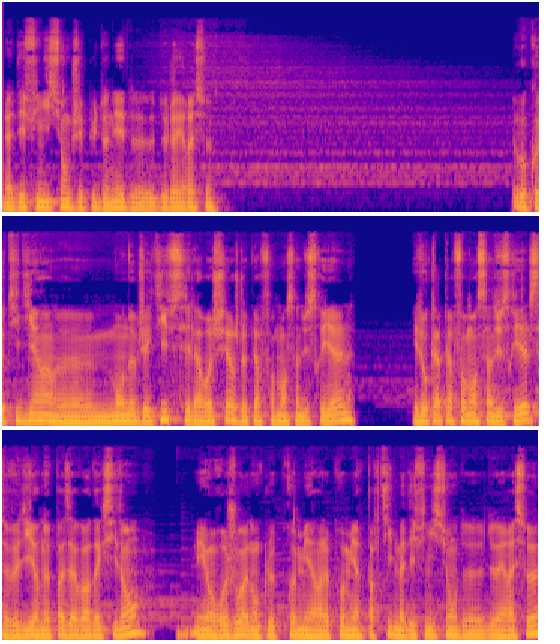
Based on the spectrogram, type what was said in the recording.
la définition que j'ai pu donner de, de la RSE. Au quotidien, euh, mon objectif, c'est la recherche de performance industrielle. Et donc la performance industrielle, ça veut dire ne pas avoir d'accident. Et on rejoint donc le premier, la première partie de ma définition de, de RSE.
